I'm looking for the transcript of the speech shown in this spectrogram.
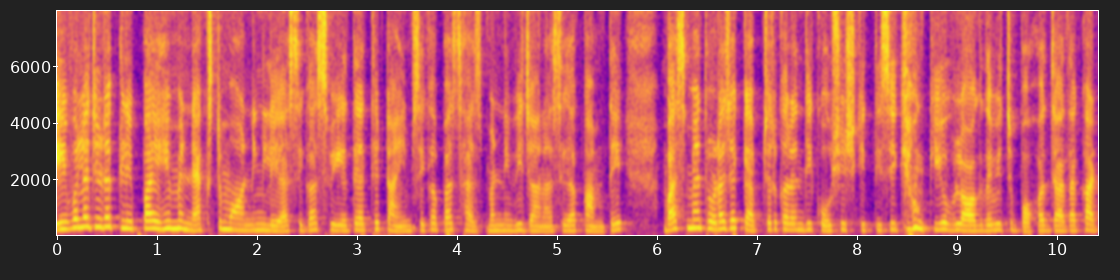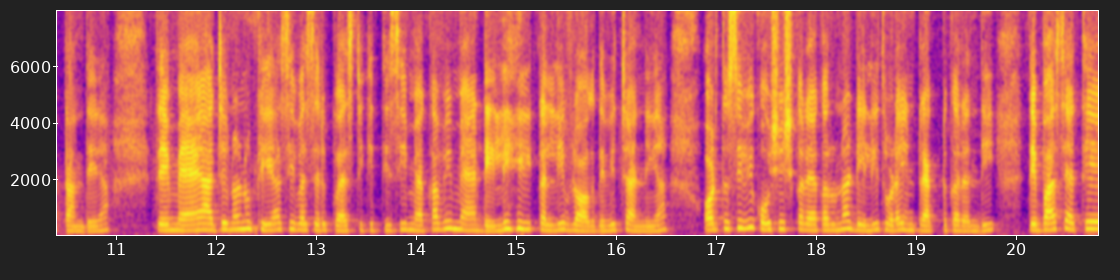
ਇਹ ਵਾਲਾ ਜਿਹੜਾ ਕਲਿੱਪ ਆ, ਇਹ ਮੈਂ ਨੈਕਸਟ ਮਾਰਨਿੰਗ ਲਿਆ ਸੀਗਾ। ਸਵੇਰ ਦਾ ਇੱਥੇ ਟਾਈਮ ਸੀਗਾ, ਬਸ ਹਸਬੰਡ ਨੇ ਵੀ ਜਾਣਾ ਸੀਗਾ ਕੰਮ ਤੇ। ਬਸ ਮੈਂ ਥੋੜਾ ਜਿਹਾ ਕੈਪਚਰ ਕਰਨ ਦੀ ਕੋਸ਼ਿਸ਼ ਕੀਤੀ ਸੀ, ਕਿਉਂਕਿ ਉਹ ਵਲੌਗ ਦੇ ਵਿੱਚ ਬਹੁਤ ਜ਼ਿਆਦਾ ਘੱਟ ਆਉਂਦੇ ਆ ਤੇ ਮੈਂ ਅੱਜ ਉਹਨਾਂ ਨੂੰ ਕਿਹਾ ਸੀ ਵੈਸੇ ਰਿਕੁਐਸਟ ਕੀਤੀ ਸੀ। ਮੈਂ ਕਿਹਾ ਵੀ ਮੈਂ ਡੇਲੀ ਹੀ ਇਕੱਲੀ ਵਲੌਗ ਦੇ ਵਿੱਚ ਆਨੀ ਆ ਔਰ ਤੁਸੀਂ ਵੀ ਕੋਸ਼ਿਸ਼ ਕਰਿਆ ਕਰੋ ਨਾ ਡੇਲੀ ਥੋੜਾ ਇੰਟਰੈਕਟ ਕਰਨ ਦੀ। ਤੇ ਬਸ ਇੱਥੇ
